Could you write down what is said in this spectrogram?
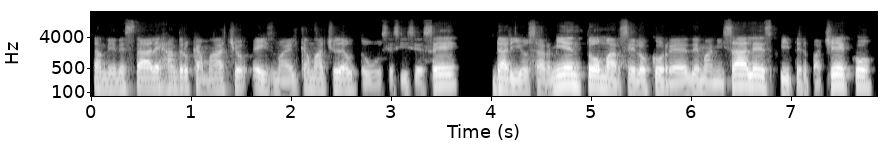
También está Alejandro Camacho e Ismael Camacho de Autobuses ICC, Darío Sarmiento, Marcelo Correa de Manizales, Peter Pacheco,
